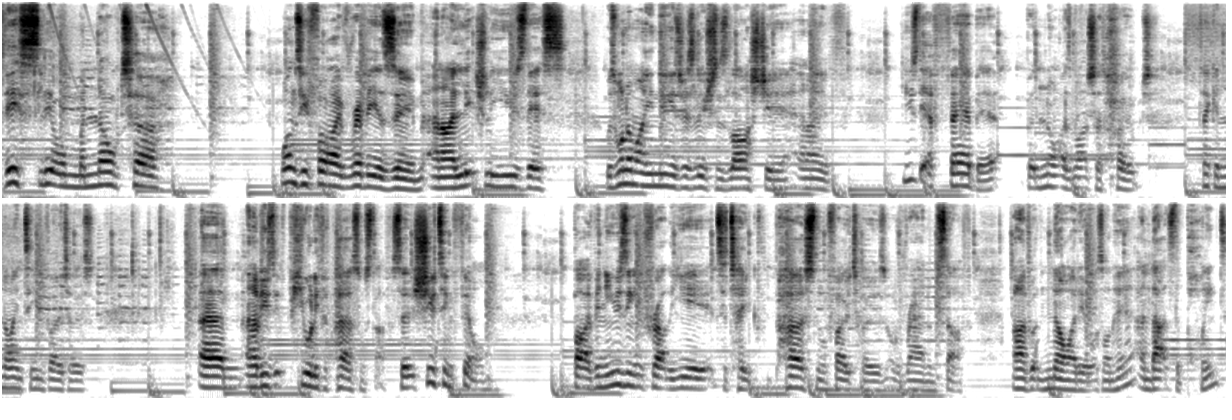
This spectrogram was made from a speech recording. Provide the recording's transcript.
this little Minolta 125 Riva Zoom and I literally use this was one of my New Year's resolutions last year and I've used it a fair bit but not as much as I'd hoped. I've taken 19 photos. Um, and I've used it purely for personal stuff. So it's shooting film but I've been using it throughout the year to take personal photos of random stuff. And I've got no idea what's on here and that's the point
